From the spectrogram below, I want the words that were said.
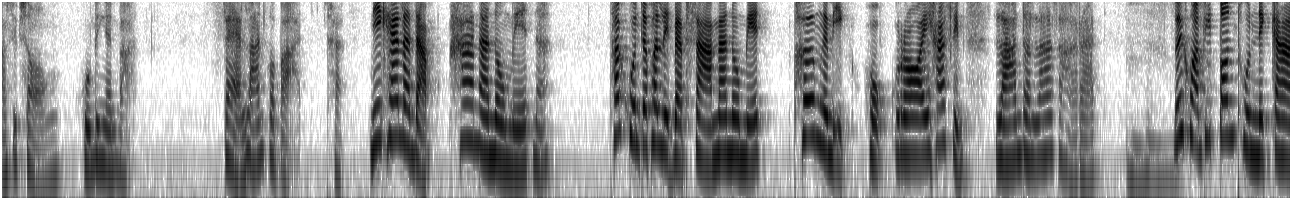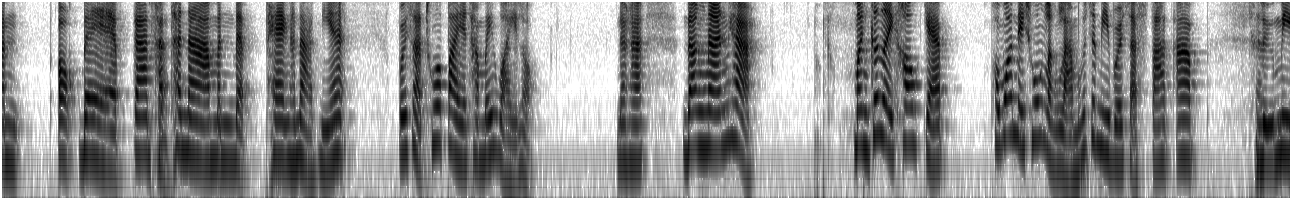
432 คูณเป็นเงินบาท แสนล้านกว่าบาทค่ะนี่แค่ระดับ 5 นาโนเมตรนะ ถ้าคุณจะผลิตแบบ 3 นาโนเมตร เพิ่มเงินอีก 650 ล้านดอลลาร์สหรัฐ ด้วยความที่ต้นทุนในการออกแบบการพัฒนามันแบบแพงขนาดเนี้ยบริษัททั่วไปจะทำไม่ไหวหรอกนะคะ ดังนั้นค่ะ มันก็เลยเข้า gap เพราะว่าในช่วงหลังๆ มันก็จะมีบริษัทสตาร์ทอัพค่ะหรือมี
